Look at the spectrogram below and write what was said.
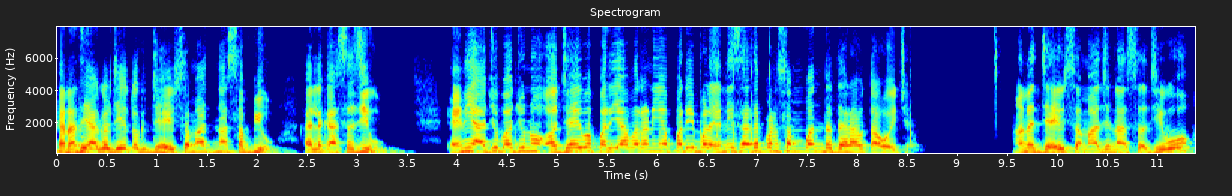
એનાથી આગળ જઈએ તો જૈવ સમાજના સભ્યો એટલે કે આ સજીવો એની આજુબાજુનો અજૈવ પર્યાવરણીય પરિબળ એની સાથે પણ સંબંધ ધરાવતા હોય છે. અને જૈવ સમાજના સજીવો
